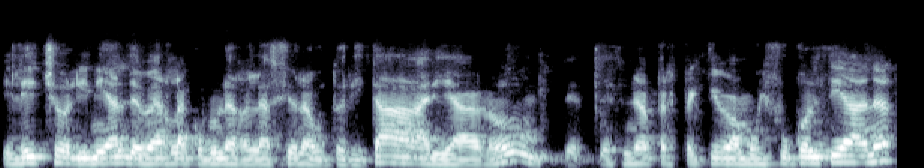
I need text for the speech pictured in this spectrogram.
el hecho lineal de verla como una relación autoritaria, desde una perspectiva muy Foucaultiana,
